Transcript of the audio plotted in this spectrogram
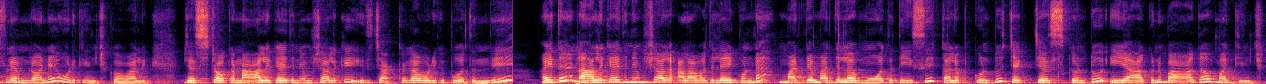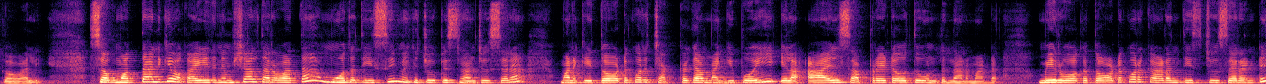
ఫ్లేమ్లోనే ఉడికించుకోవాలి. జస్ట్ ఒక నాలుగైదు నిమిషాలకి ఇది చక్కగా ఉడికిపోతుంది. అయితే నాలుగైదు నిమిషాలు అలా వదిలేయకుండా మధ్య మధ్యలో మూత తీసి కలుపుకుంటూ చెక్ చేసుకుంటూ ఈ ఆకుని బాగా మగ్గించుకోవాలి. సో మొత్తానికి ఒక ఐదు నిమిషాల తర్వాత మూత తీసి మీకు చూపిస్తున్నాను చూసారా? మనకి తోటకూర చక్కగా మగ్గిపోయి ఇలా ఆయిల్ సపరేట్ అవుతూ ఉంటుందన్నమాట. మీరు ఒక తోటకూర కాడని తీసి చూసారంటే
